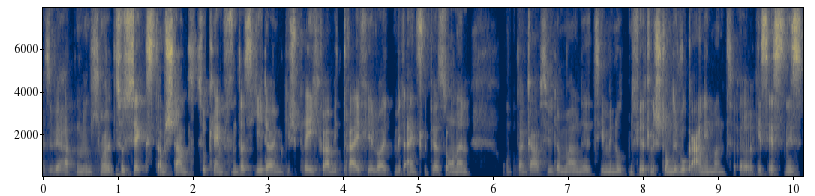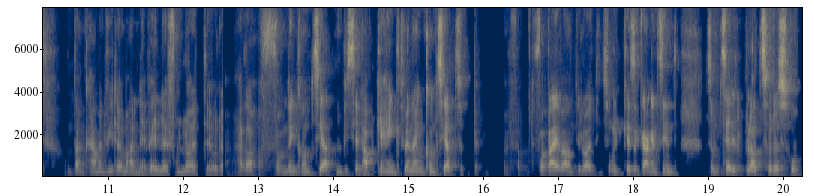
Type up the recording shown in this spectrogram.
Also wir hatten manchmal zu sechst am Stand zu kämpfen, dass jeder im Gespräch war mit drei, vier Leuten, mit Einzelpersonen. Und dann gab es wieder mal eine zehn Minuten, Viertelstunde, wo gar niemand äh, gesessen ist. Und dann kamen wieder mal eine Welle von Leute oder hat auch von den Konzerten ein bisschen abgehängt, wenn ein Konzert vorbei war und die Leute zurückgegangen sind zum Zeltplatz oder so,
